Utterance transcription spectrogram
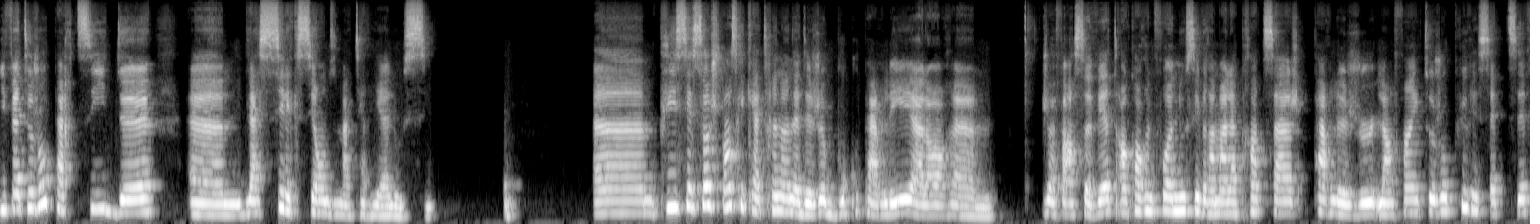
il fait toujours partie de, euh, la sélection du matériel aussi. Euh, puis, c'est ça, je pense que Catherine en a déjà beaucoup parlé. Alors, euh, je vais faire ça vite. Encore une fois, nous, c'est vraiment l'apprentissage par le jeu. L'enfant est toujours plus réceptif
